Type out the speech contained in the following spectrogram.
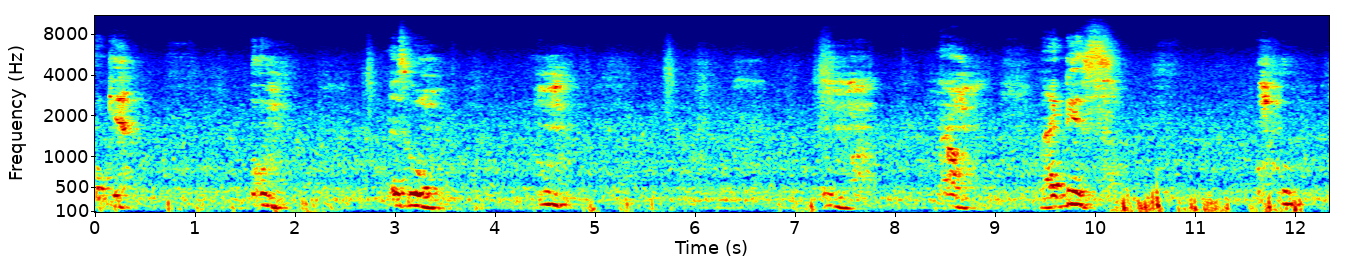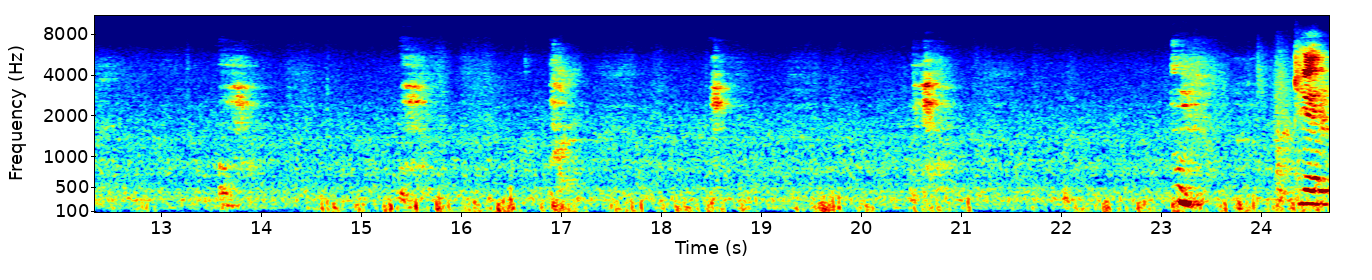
Okay. Mm. Let's go. Now, like this. Okay.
